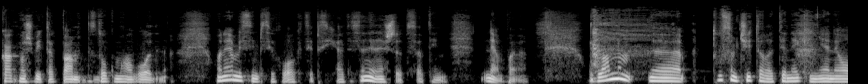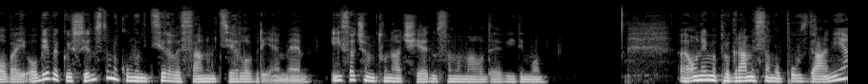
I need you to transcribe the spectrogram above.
kako može biti tako pametna s toliko malo godina. Ona ja mislim psihologcija, psihijatrica, ne nešto sa tim, nemam pojma. Uglavnom, e, tu sam čitala te neke njene ovaj objave koji su jednostavno komunicirale sa mnom cijelo vrijeme. I sad ćemo tu naći jednu, samo malo da je vidimo. E, ona ima programe samopouzdanija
